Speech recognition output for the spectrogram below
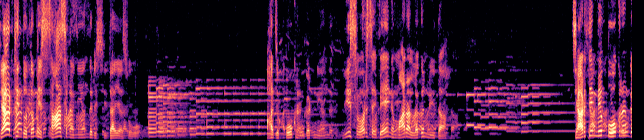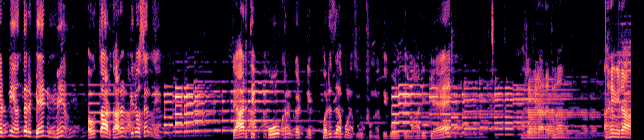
ત્યારથી તો તમે સાસરા ની અંદર સીધાયા છો. આજે પોખરણ ગઢની અંદર વીસ વર્ષે બેન મારા લગ્ન લીધા. જ્યારથી મેં પોખરણ ગઢની અંદર બેન મેં અવતાર ધારણ કર્યો છે ને ત્યારથી પોખરણ ગઢની પ્રજા પણ જૂઠું નથી બોલતી મારી બેન. અરે વીરા રત્ન. અરે વીરા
